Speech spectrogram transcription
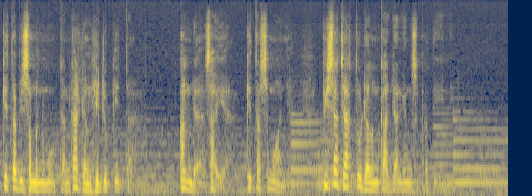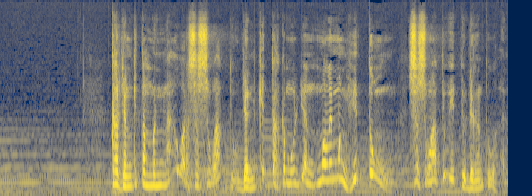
kita bisa menemukan kadang hidup kita. Anda, saya, kita semuanya bisa jatuh dalam keadaan yang seperti ini. Kadang kita menawar sesuatu dan kita kemudian mulai menghitung sesuatu itu dengan Tuhan.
